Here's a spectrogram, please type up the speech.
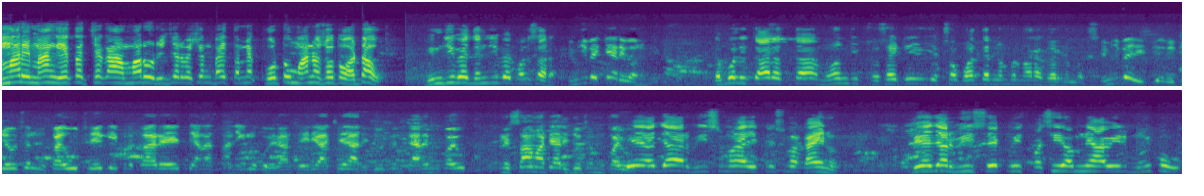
અમારી માંગ એક જ છે કે અમારું રિઝર્વેશન ભાઈ તમે ખોટું માનો છો તો હટાવો. ભીમજીભાઈ ધનજીભાઈ પણસારા ભીમજીભાઈ ક્યાં રહેવાનું? ડબોલી ચાર રસ્તા મોહનદીપ સોસાયટી એકસો બોતેર નંબર મારા ઘર નંબર છે. ભીમજીભાઈ રિઝ- રિઝર્વેશન મુકાયું છે કે પ્રકારે ત્યાંના સ્થાનિક લોકો હેરાન થઈ રહ્યા છે? આ રિઝર્વેશન ક્યારે મુકાયું અને શા માટે આ રિઝર્વેશન મુકાયું? બે હજાર વીસમાં એકવીસમાં કાંઈ નહોતું. બે હજાર વીસ એકવીસ પછી અમને આવી મૂક્યું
